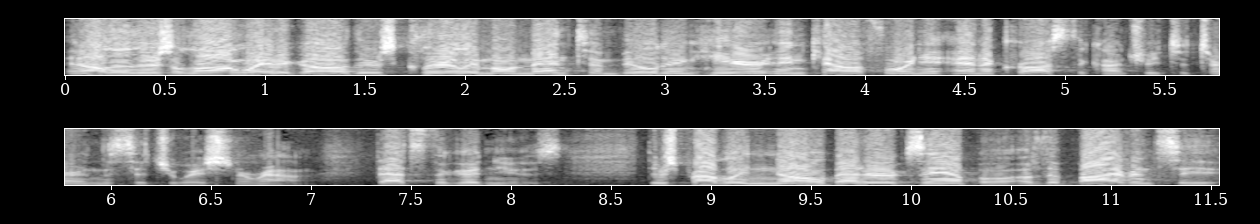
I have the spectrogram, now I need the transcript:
And although there's a long way to go, there's clearly momentum building here in California and across the country to turn the situation around. That's the good news. There's probably no better example of the vibrancy,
